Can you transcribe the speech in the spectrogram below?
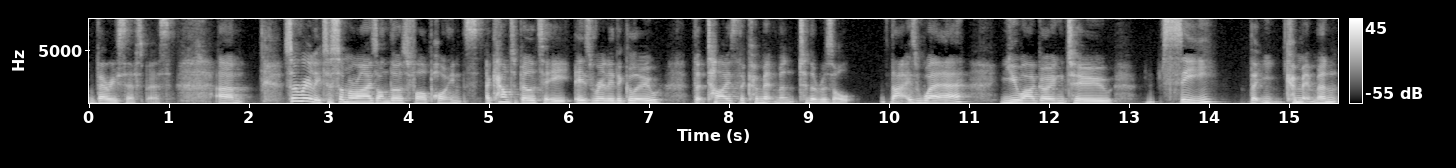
Very safe space. Um, so, really, to summarize on those four points, accountability is really the glue that ties the commitment to the result. That is where you are going to see that commitment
